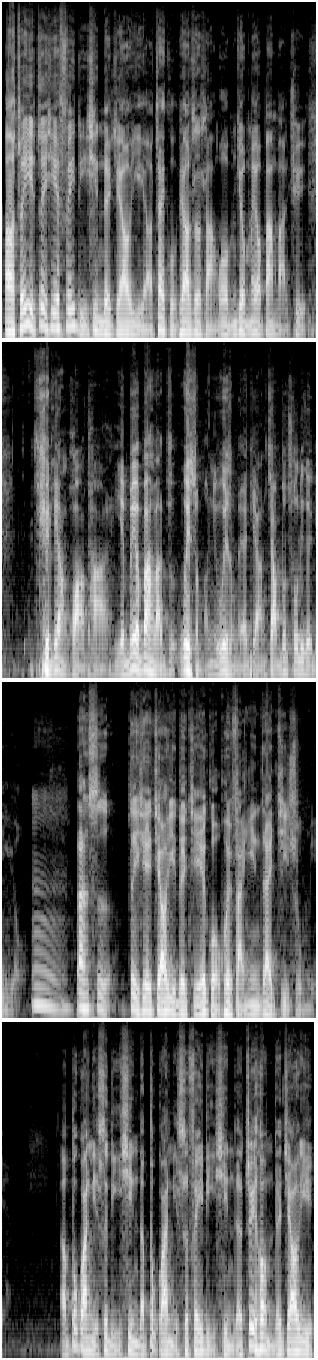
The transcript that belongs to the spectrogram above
啊？所以这些非理性的交易啊，在股票市场我们就没有办法去去量化它，也没有办法为什么你为什么要这样讲不出那个理由，嗯。但是这些交易的结果会反映在技术面。啊，不管你是理性的，不管你是非理性的，最后你的交易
